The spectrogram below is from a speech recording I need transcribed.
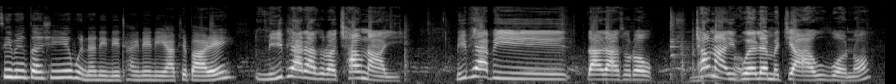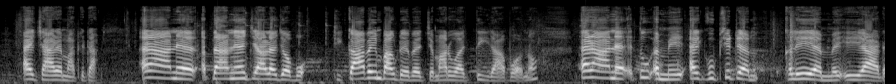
စီပင်တန်ရှင်းရေးဝန်ထမ်းတွေနေထိုင်တဲ့နေရာဖြစ်ပါတယ်။မီးပြတာဆိုတော့6နာရီ မိဖျားပြီးလာလာဆိုတော့6နာရီခွဲလည်းမကြာဘူးပေါ့နော်အဲ့ကြားထဲမှာဖြစ်တာအဲ့ဒါနဲ့အတန်နဲ့ကြားလိုက်တော့ပေါ့ဒီကားဘိန်းပေါက်တယ်ပဲကျမတို့ကတီးတာပေါ့နော်အဲ့ဒါနဲ့သူ့အမေအဲ့ခုဖြစ်တဲ့ကလေးရဲ့မေးရတ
